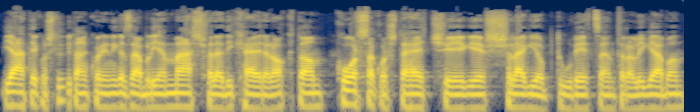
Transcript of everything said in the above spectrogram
játékos litánkor én igazából ilyen másfeledik helyre raktam, korszakos tehetség és legjobb túvé center a ligában,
